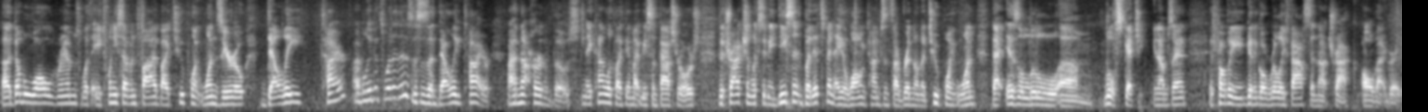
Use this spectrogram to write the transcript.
Uh, double wall rims with a 27.5 by 2.10 Deli tire, I believe it's what it is. This is a Deli tire. I have not heard of those. They kind of look like they might be some fast rollers. The traction looks to be decent, but it's been a long time since I've ridden on a 2.1. That is a little, um, little sketchy. You know what I'm saying? It's probably going to go really fast and not track all that great.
